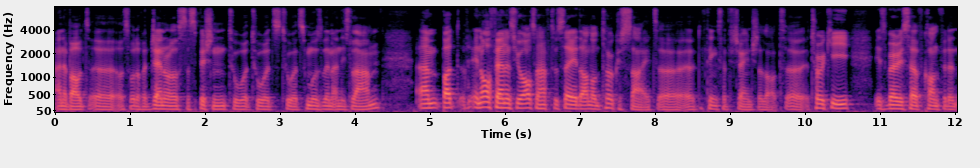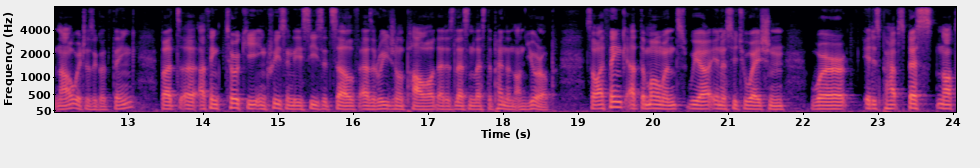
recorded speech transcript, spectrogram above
and about uh, a sort of a general suspicion to, towards, towards Muslim and Islam. Um, but in all fairness, you also have to say that on the Turkish side, uh, things have changed a lot. Uh, Turkey is very self confident now, which is a good thing. But uh, I think Turkey increasingly sees itself as a regional power that is less and less dependent on Europe. So I think at the moment we are in a situation where it is perhaps best not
